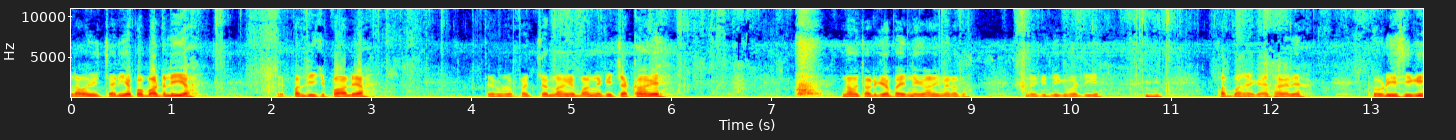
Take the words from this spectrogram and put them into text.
ਲਓ ਜੀ ਚਰੀ ਆਪਾਂ ਵੱਢ ਲਈ ਆ ਤੇ ਪੱਲੀ ਚ ਪਾ ਲਿਆ। ਤੇ ਹੁਣ ਆਪਾਂ ਚੱਲਾਂਗੇ ਬੰਨ ਕੇ ਚੱਕਾਂਗੇ। ਨਾਮ ਚੜ ਗਿਆ ਭਾਈ ਨਿਗਾਣੀ ਮੇਰਾ ਤਾਂ। ਲੈ ਕਿੰਨੀ ਕੁ ਵੱਡੀ ਆ। ਥੱਬਾ ਜਿਹਾ ਕਹਿ ਸਕਦੇ ਆ। ਥੋੜੀ ਸੀਗੀ।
